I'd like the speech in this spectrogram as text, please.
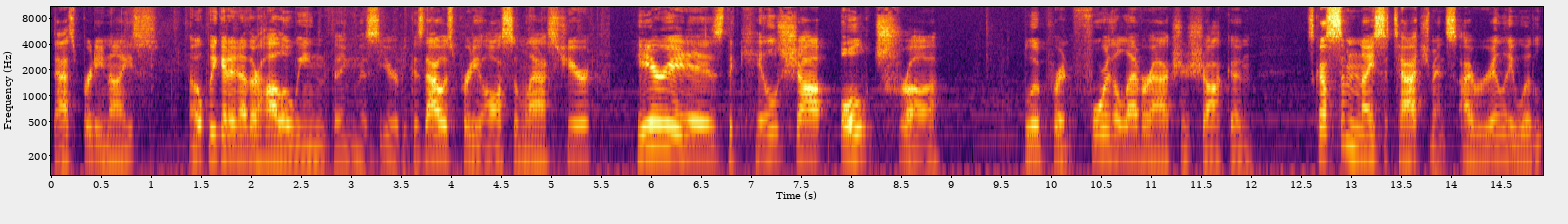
That's pretty nice. I hope we get another Halloween thing this year because that was pretty awesome last year. Here it is, the Killshot Ultra blueprint for the lever action shotgun. It's got some nice attachments. I really would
